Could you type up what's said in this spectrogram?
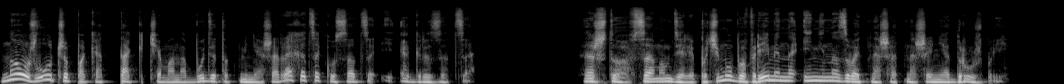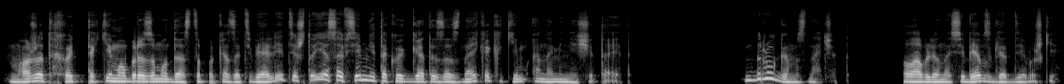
Но уж лучше пока так, чем она будет от меня шарахаться, кусаться и огрызаться. А что, в самом деле, почему бы временно и не назвать наши отношения дружбой? Может, хоть таким образом удастся показать Виолетте, что я совсем не такой гад и зазнайка, каким она меня считает. Другом, значит. Ловлю на себе взгляд девушки.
